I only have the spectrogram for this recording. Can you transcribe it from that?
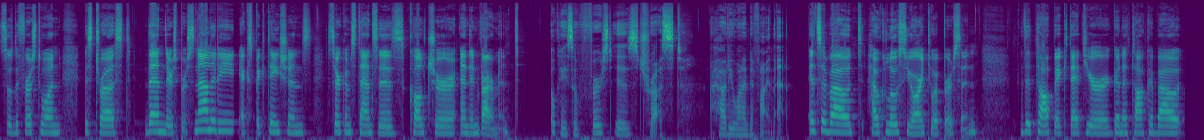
So the first one is trust, then there's personality, expectations, circumstances, culture, and environment. Okay, so first is trust. How do you want to define that? It's about how close you are to a person the topic that you're going to talk about.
